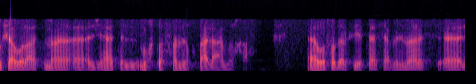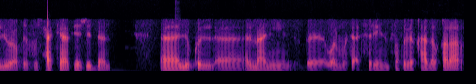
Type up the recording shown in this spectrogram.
مشاورات مع آه، الجهات المختصة من القطاع العام والخاص. وصدر في التاسع من مارس ليعطي فسحة كافية جدا لكل المعنيين والمتأثرين بتطبيق هذا القرار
